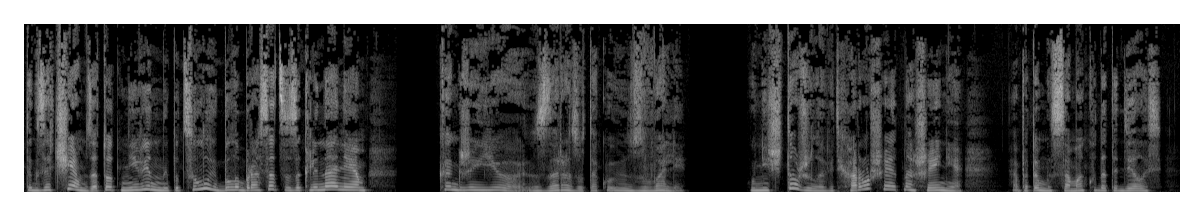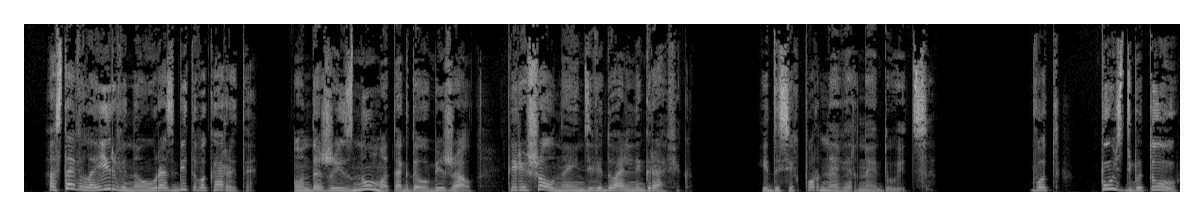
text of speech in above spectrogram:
Так зачем за тот невинный поцелуй было бросаться заклинанием? Как же ее заразу такую звали? Уничтожила ведь хорошие отношения, а потом и сама куда-то делась. Оставила Ирвина у разбитого корыта. Он даже из Нума тогда убежал, перешел на индивидуальный график. И до сих пор, наверное, дуется. Вот пусть бы ту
